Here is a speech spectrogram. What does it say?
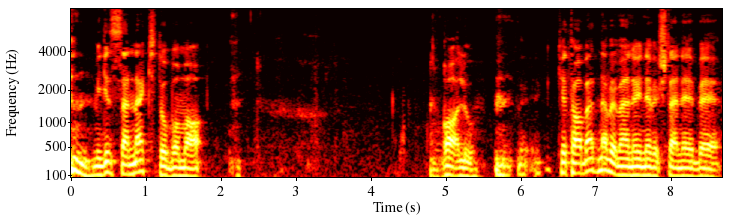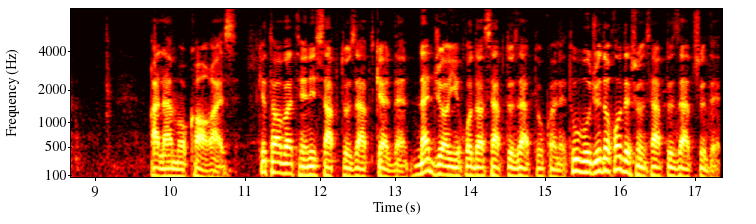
میگه سنک تو با ما قالو. کتابت نه به معنی نوشتن به قلم و کاغذ. کتابت یعنی ثبت و ضبط کردن. نه جایی خدا ثبت و ضبط کنه تو وجود خودشون ثبت و ضبط شده.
